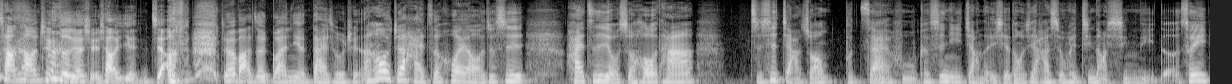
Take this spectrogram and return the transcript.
常常去各个学校演讲，就会把这个观念带出去。然后我觉得孩子会哦，就是孩子有时候他。只是假装不在乎，可是你讲的一些东西，他是会进到心里的。所以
